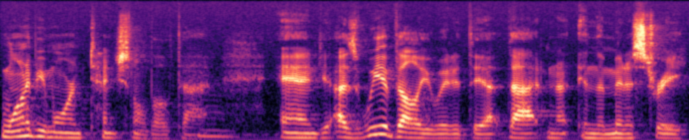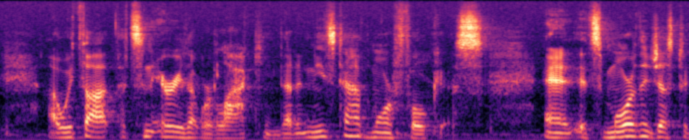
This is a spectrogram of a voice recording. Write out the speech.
we want to be more intentional about that. And as we evaluated that, that in, in the ministry, uh, we thought that's an area that we're lacking, that it needs to have more focus. And it's more than just a,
